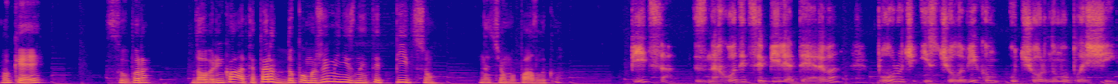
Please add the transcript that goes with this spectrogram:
Окей, супер. Добренько. А тепер допоможи мені знайти піцу на цьому пазлику. Піца знаходиться біля дерева поруч із чоловіком у чорному плащі.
